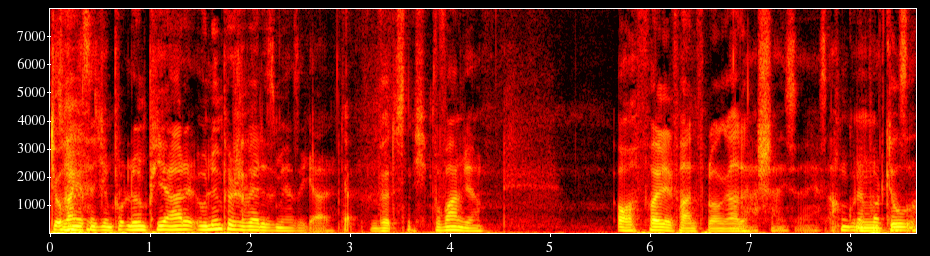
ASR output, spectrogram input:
Du- Solange jetzt nicht Olympiade, olympische Werte ist mir das egal. Ja, wird es nicht. Wo waren wir? Oh, voll den Faden verloren gerade. Ah, scheiße. Ist auch ein guter Mm, Podcast. ne?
